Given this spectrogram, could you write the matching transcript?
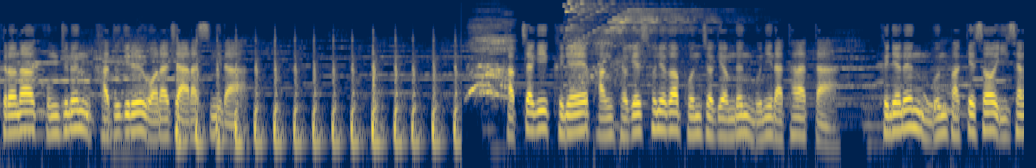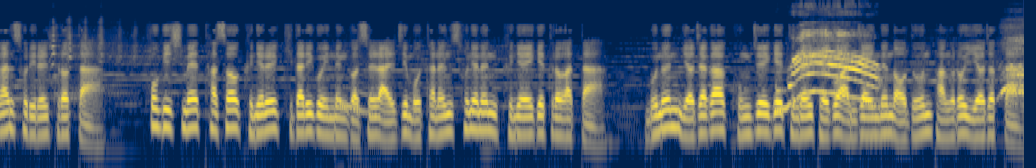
그러나 공주는 가두기를 원하지 않았습니다. 갑자기 그녀의 방 벽에 소녀가 본 적이 없는 문이 나타났다. 그녀는 문 밖에서 이상한 소리를 들었다. 호기심에 타서 그녀를 기다리고 있는 것을 알지 못하는 소녀는 그녀에게 들어갔다. 문은 여자가 공주에게 등을 대고 앉아있는 어두운 방으로 이어졌다.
